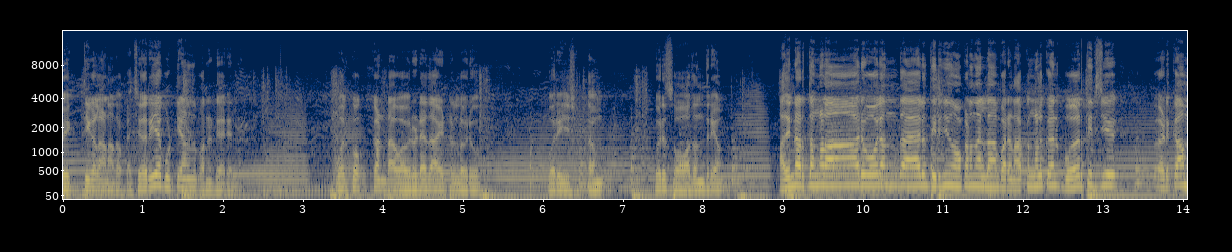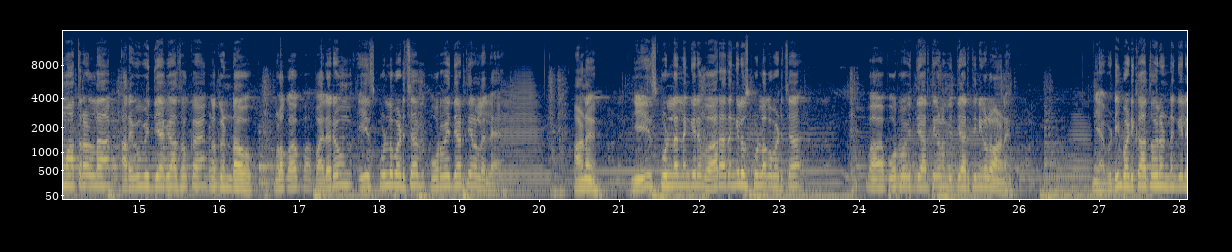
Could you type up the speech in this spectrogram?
വ്യക്തികളാണ് അതൊക്കെ. ചെറിയ കുട്ടിയാണെന്ന് പറഞ്ഞിട്ട് കാര്യമല്ല ഓർക്കൊക്കെ ഉണ്ടാവും അവരുടേതായിട്ടുള്ള ഒരു ഒരു ഇഷ്ടം ഒരു സ്വാതന്ത്ര്യം. അതിന്റെ അർത്ഥങ്ങൾ ആരും പോലെ എന്തായാലും തിരിഞ്ഞു നോക്കണം എന്നല്ല പറയണം അപ്പം നിങ്ങൾക്ക് വേർതിരിച്ച് എടുക്കാൻ മാത്രമുള്ള അറിവും വിദ്യാഭ്യാസമൊക്കെ നിങ്ങൾക്ക് ഉണ്ടാവും. നിങ്ങളൊക്കെ പലരും ഈ സ്കൂളിൽ പഠിച്ച പൂർവ വിദ്യാർത്ഥികളല്ലേ? ആണ്. ഈ സ്കൂളിലല്ലെങ്കിൽ വേറെ ഏതെങ്കിലും സ്കൂളിലൊക്കെ പഠിച്ച പൂർവ വിദ്യാർത്ഥികളും വിദ്യാർത്ഥിനികളുമാണ് ഇനി എവിടെയും പഠിക്കാത്തവരുണ്ടെങ്കിൽ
